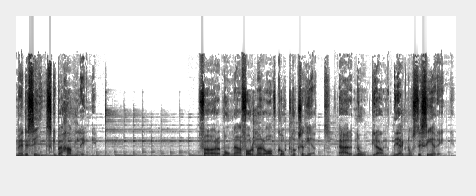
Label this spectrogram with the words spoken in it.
Medicinsk behandling för många former av kortvuxenhet är noggrann diagnostisering,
